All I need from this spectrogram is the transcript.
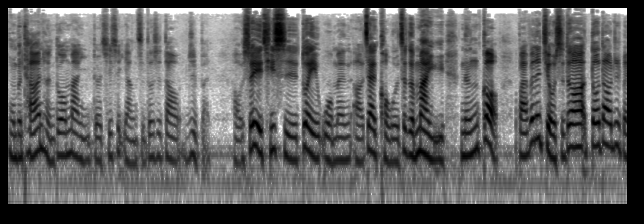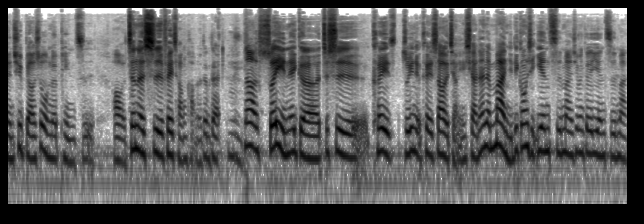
我们台湾很多鳗鱼的其实养殖都是到日本，好、哦，所以其实对我们呃在口湖这个鳗鱼能够百分之九十都要都到日本去表示我们的品质。哦，真的是非常好的，对不对？嗯。那所以那个就是可以，主音姐可以稍微讲一下，那那鳗鱼，你恭喜胭脂鳗，下面跟胭脂鳗。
